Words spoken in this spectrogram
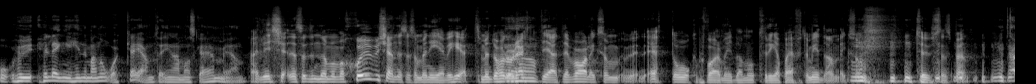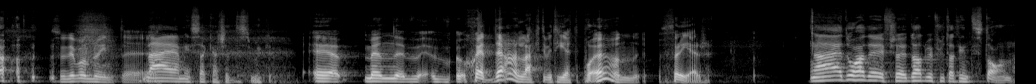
Och hur, hur länge hinner man åka egentligen innan man ska hem igen? Nej, det alltså, när man var sju kändes det som en evighet. Men du har nog Ja. rätt i att det var liksom ett att åka på förmiddagen och tre på eftermiddagen. Liksom. Tusen spänn. Så det var nog inte... Nej, jag missar kanske inte så mycket. Eh, men eh, skedde all aktivitet på ön för er? Nej, då hade, i då hade vi flyttat in till stan.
